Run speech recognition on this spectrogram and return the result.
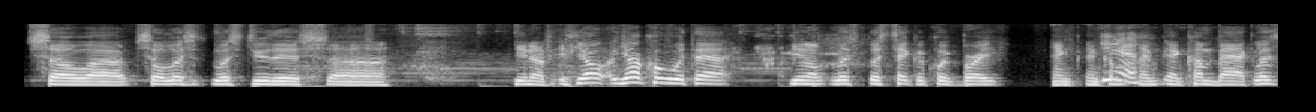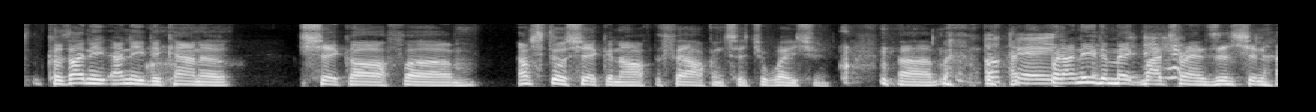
So uh, so let's let's do this. Uh, you know, if, if y'all y'all cool with that, you know, let's let's take a quick break and and come, Yeah. and, and come back. Let's because I need I need to kind of shake off. Um, I'm still shaking off the Falcon situation, um, but, Okay. but I need to make my have- transition. Did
